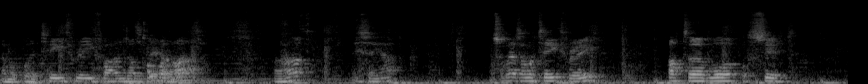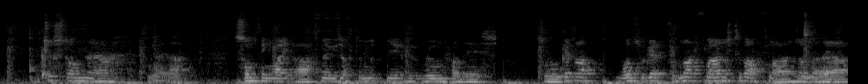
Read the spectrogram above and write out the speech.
and we'll put a T3 flange on Straight top of on that. Uh-huh. You see that? So there's our T3. That turbo will sit just on there Like that. something like that. Maybe just have to make a bit of room for this. So we'll get that, once we get from that flange to that flange onto Right. there,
